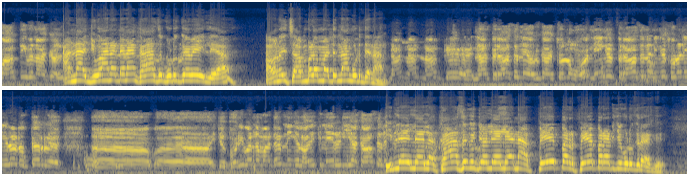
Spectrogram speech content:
பார்த்திவனாக்கள் அண்ணா ஜுவானட்ட நான் காசு கொடுக்கவே இல்லையா? அவனுக்கு சம்பளம் மட்டும்தான் கொடுத்தேன் நான். நான் பிராசனை அவருக்காக சொல்லுங்க. நீங்க பிராசனை நீங்க சொன்னீங்களா டாக்டர்? இது பொறி பண்ண மாட்டார் நீங்கள் அவைக்கு நேரடியா காசு இல்ல இல்ல இல்ல காசுக்கு சொல்ல இல்லையாண்ணா பேப்பர் பேப்பர் அடிச்சு கொடுக்குறாக்கு ஆ,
